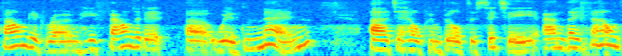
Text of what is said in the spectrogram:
founded Rome, he founded it uh, with men uh, to help him build the city, and they found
